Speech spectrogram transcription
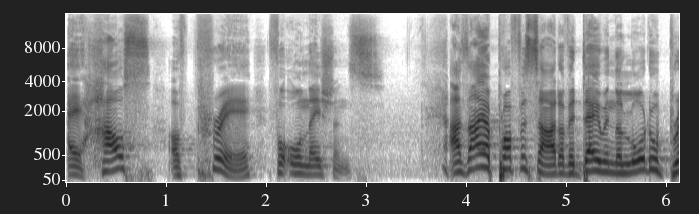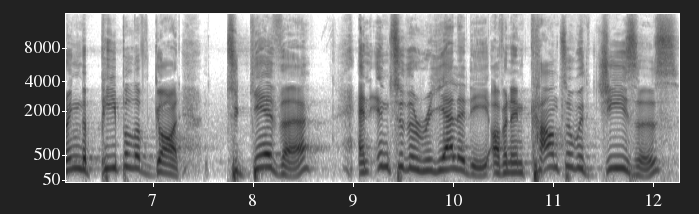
a house of prayer for all nations. Isaiah prophesied of a day when the Lord will bring the people of God together and into the reality of an encounter with Jesus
